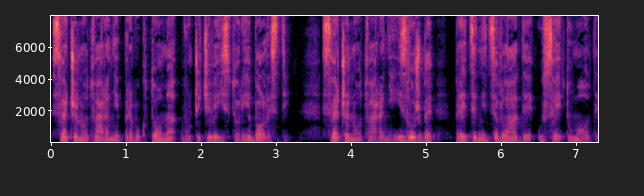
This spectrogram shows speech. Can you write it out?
Svečano otvaranje prvog toma Vučićeve istorije bolesti svečano otvaranje izložbe predsednice vlade u svetu mode,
